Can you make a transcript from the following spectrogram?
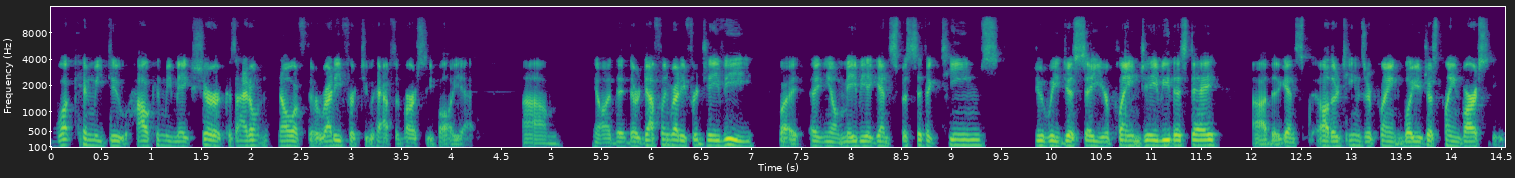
What can we do? How can we make sure? Because I don't know if they're ready for two halves of varsity ball yet. Um, you know they're definitely ready for JV, but uh, you know maybe against specific teams do we just say you're playing jv this day uh, that against other teams are playing well you're just playing varsity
